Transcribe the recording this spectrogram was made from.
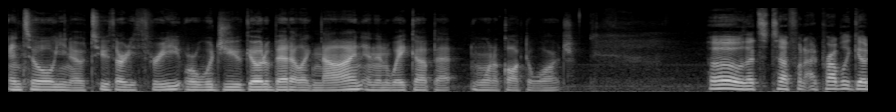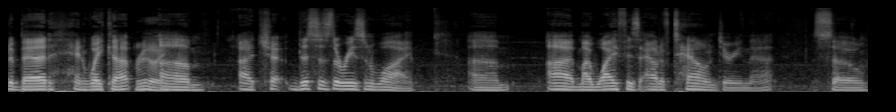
until you know 2:33, or would you go to bed at like nine and then wake up at one o'clock to watch? Oh, that's a tough one. I'd probably go to bed and wake up. Really? Um, I check. This is the reason why. Um, I, my wife is out of town during that, so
